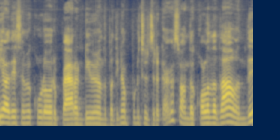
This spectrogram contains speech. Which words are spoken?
குழந்தையும் அதே சமயம் கூட ஒரு பேரண்ட்டையும் வந்து பார்த்தீங்கன்னா பிடிச்சி வச்சிருக்காங்க. ஸோ அந்த குழந்தை தான் வந்து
